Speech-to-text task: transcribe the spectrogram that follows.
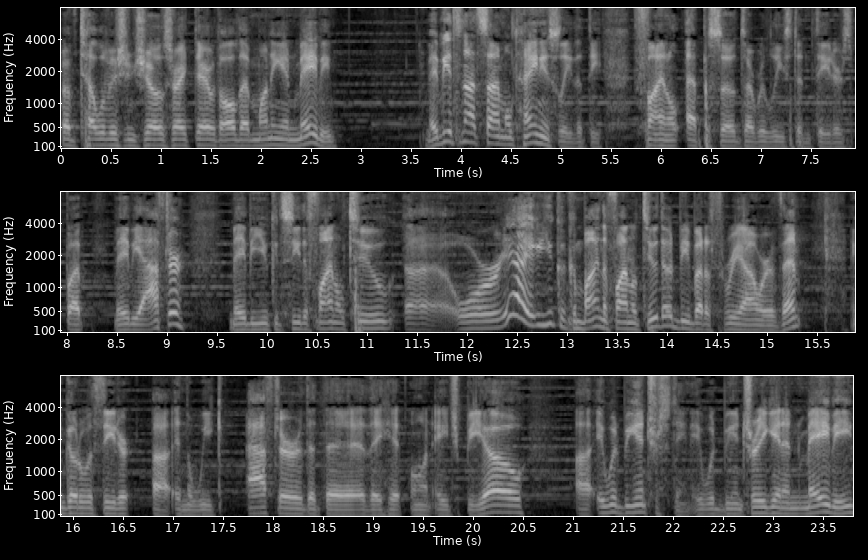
of television shows right there with all that money? And maybe, maybe it's not simultaneously that the final episodes are released in theaters, but maybe after. Maybe you could see the final two, uh, or yeah, you could combine the final two. That would be about a three-hour event, and go to a theater uh, in the week after that they hit on HBO uh, it would be interesting. It would be intriguing, and maybe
